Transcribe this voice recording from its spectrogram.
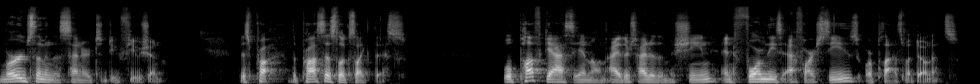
merge them in the center to do fusion. This pro the process looks like this. We'll puff gas in on either side of the machine and form these FRCs or plasma donuts.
